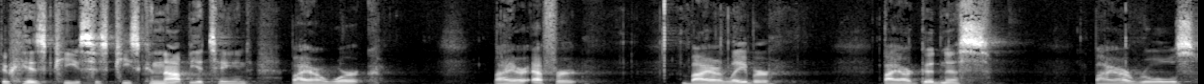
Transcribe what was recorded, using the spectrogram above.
through his peace. His peace cannot be attained by our work, by our effort, by our labor, by our goodness, by our rules,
